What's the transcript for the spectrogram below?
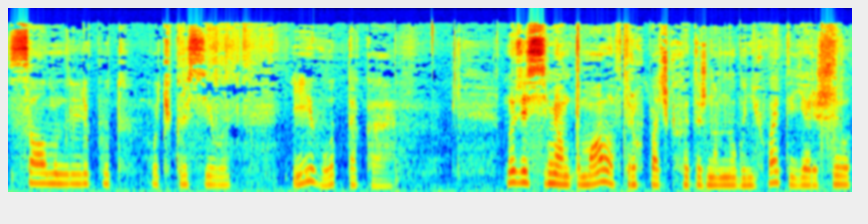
Салмон лилипут. Очень красивая. И вот такая. Но здесь семян-то мало. В трех пачках это же намного не хватит. И я решила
